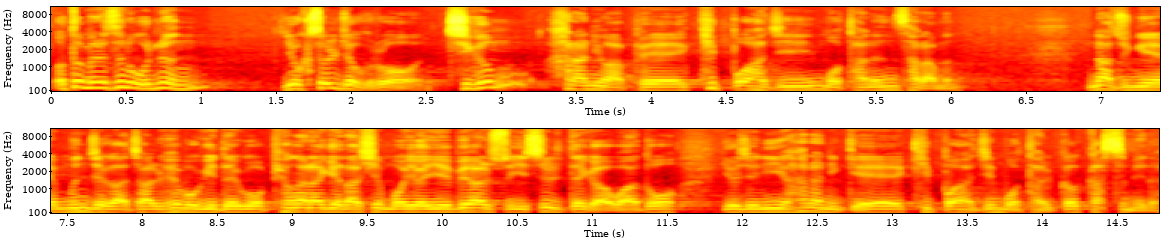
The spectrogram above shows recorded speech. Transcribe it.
어떤 면에서는 우리는 역설적으로 지금 하나님 앞에 기뻐하지 못하는 사람은 나중에 문제가 잘 회복이 되고 평안하게 다시 모여 예배할 수 있을 때가 와도 여전히 하나님께 기뻐하지 못할 것 같습니다.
